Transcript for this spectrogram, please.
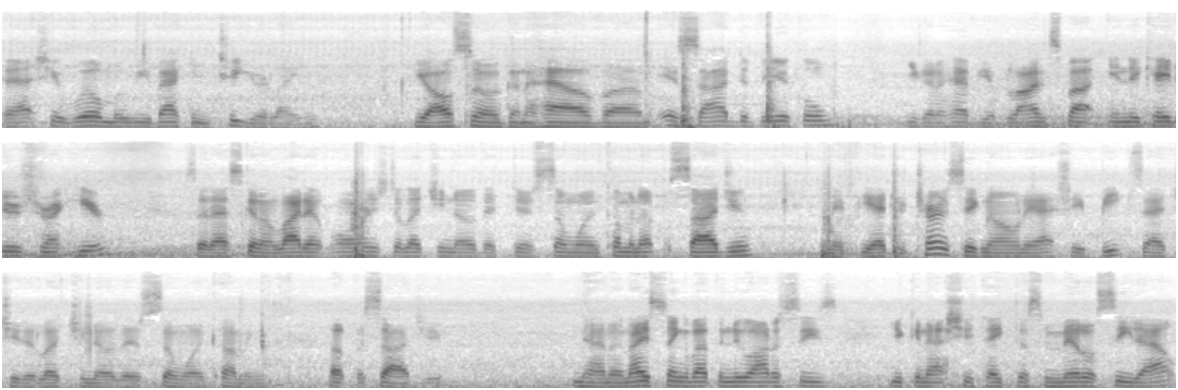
it actually will move you back into your lane. You're also going to have um, inside the vehicle, you're going to have your blind spot indicators right here. So that's going to light up orange to let you know that there's someone coming up beside you. And if you had your turn signal on, it actually beeps at you to let you know there's someone coming up beside you. Now the nice thing about the new Odysseys, you can actually take this middle seat out.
